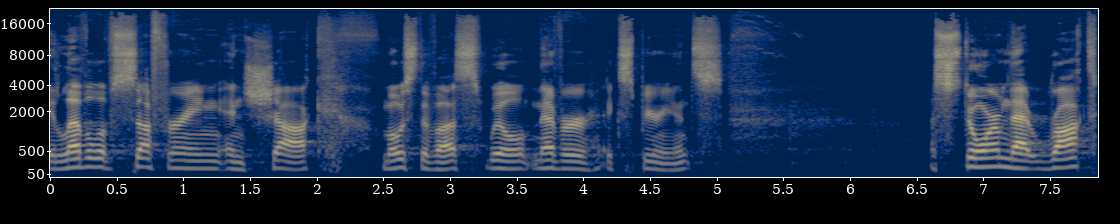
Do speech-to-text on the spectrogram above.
A level of suffering and shock most of us will never experience, A storm that rocked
